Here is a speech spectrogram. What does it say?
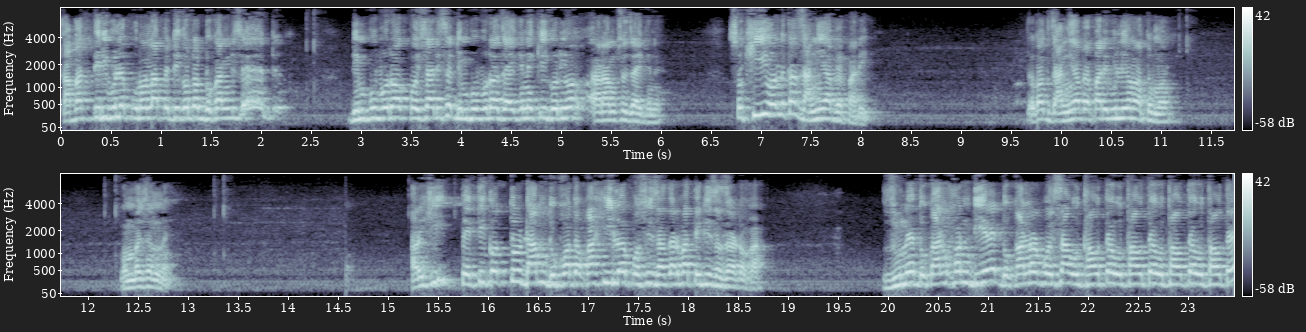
কাৰোবাক তিৰি বোলে পুৰণা পেটিকোটৰ দোকান দিছে, ডিম্পু বৰুৱাক পইচা দিছে, ডিম্পু বৰুৱা যাই কিনে কি কৰিব? আৰামছে যাই কিনে। চ' সি হ'ল এটা জাঙিয়া বেপাৰী। তাক জাঙিয়া বেপাৰী বুলিয়ে মাতো মই। গম পাইছেনে নাই? আৰু সি পেটিকোটটোৰ দাম দুশ টকা, সি লয় পঁচিছ হাজাৰ বা ত্ৰিছ হাজাৰ টকা। যোনে দোকানখন দিয়ে দোকানৰ পইচা উঠাওঁতে উঠাওঁতে উঠাওঁতে উঠাওঁতে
